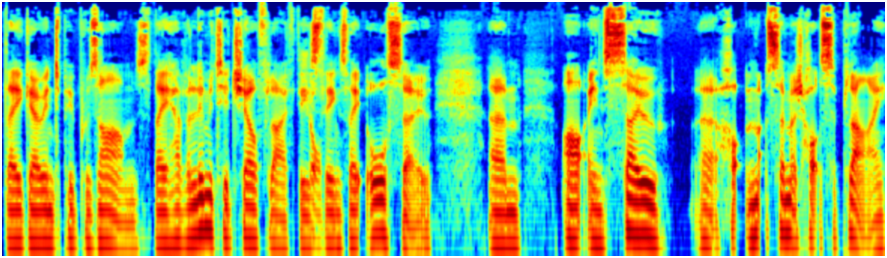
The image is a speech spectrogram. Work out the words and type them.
they go into people's arms. They have a limited shelf life. These sure. things. They also um, are in so uh, hot, so much hot supply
